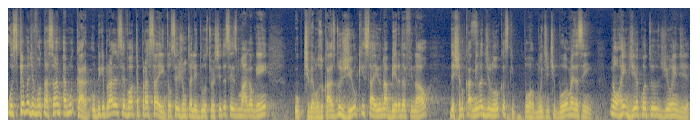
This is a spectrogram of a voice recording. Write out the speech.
o esquema de votação é, é muito. Cara, o Big Brother você vota pra sair. Então você junta ali duas torcidas, você esmaga alguém. O- tivemos o caso do Gil, que saiu na beira da final, deixando Camila de Lucas, que, pô, muito gente boa, mas assim, não rendia quanto o Gil rendia.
